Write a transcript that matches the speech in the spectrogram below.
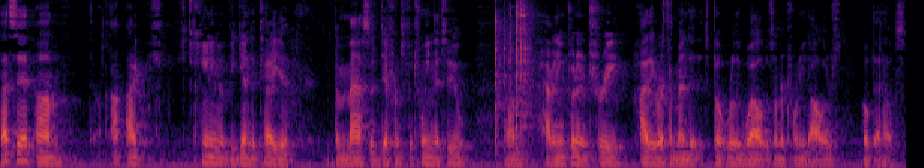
that's it. Um, I, I can't even begin to tell you the massive difference between the two. Um, haven't even put in a tree. Highly recommend it. It's built really well. It's under $20. Hope that helps.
